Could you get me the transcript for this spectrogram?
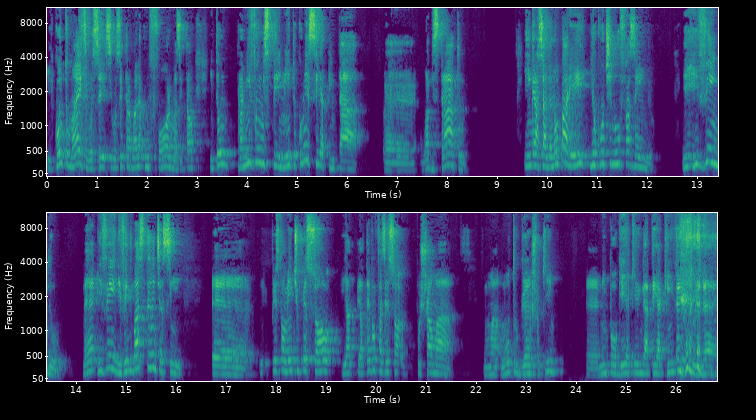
E quanto mais se você se você trabalha com formas e tal. Então, para mim foi um experimento. Eu comecei a pintar é, o abstrato e engraçado, eu não parei e eu continuo fazendo e, e vendo, né? E vendo, e vendo bastante assim é, principalmente o pessoal, e até vou fazer só, puxar uma, uma um outro gancho aqui, é, me empolguei aqui, engatei a quinta e fui, né?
